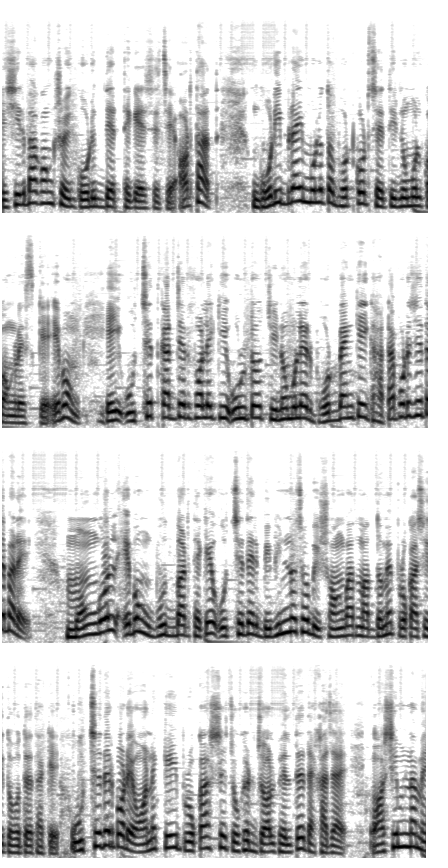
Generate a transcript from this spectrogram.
বেশিরভাগ অংশই গরিবদের থেকে এসেছে। অর্থাৎ গরিবরাই মূলত ভোট করছে তৃণমূল কংগ্রেসকে এবং এই উচ্ছেদ কার্যের ফলে কি উল্টো তৃণমূলের ভোট ব্যাংকেই ঘাটা পড়ে যেতে পারে? মঙ্গল এবং বুধবার থেকে উচ্ছেদের বিভিন্ন ছবি সংবাদ মাধ্যমে প্রকাশিত হতে থাকে। উচ্ছেদের পরে অনেকেই প্রকাশ্যে চোখের জল ফেলতে দেখা যায়। অসীম নামে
